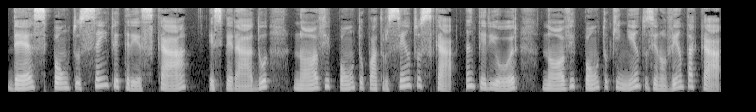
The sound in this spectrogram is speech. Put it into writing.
10,103K, esperado 9,400K, anterior 9,590K.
